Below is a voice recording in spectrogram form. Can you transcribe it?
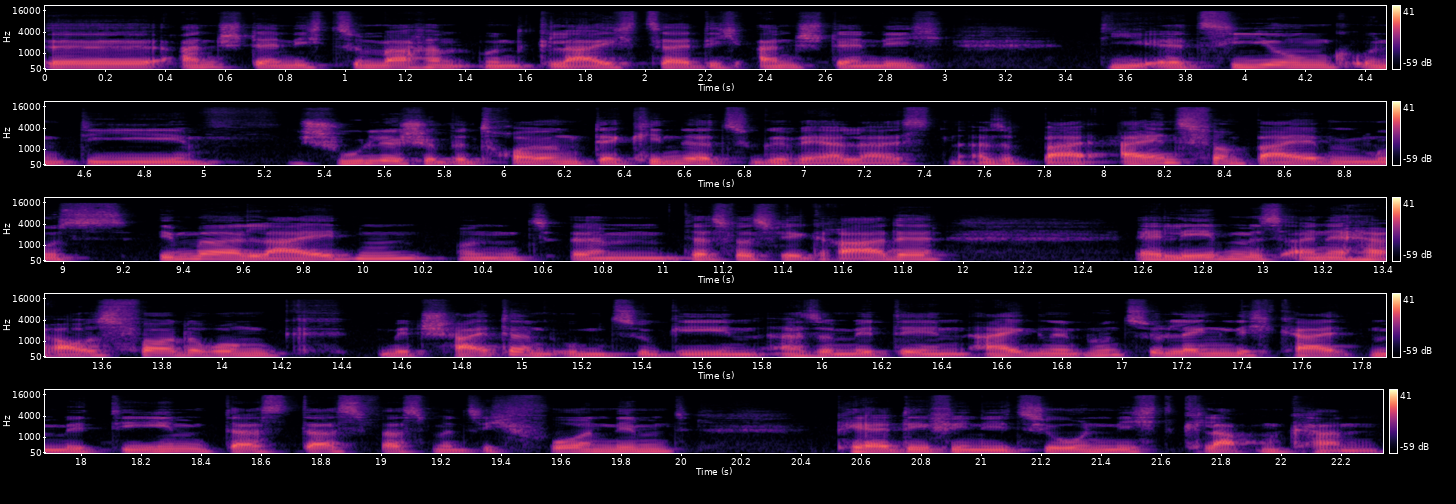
äh, anständig zu machen und gleichzeitig anständig die Erziehung und die schulische Betreuung der Kinder zu gewährleisten. Also bei, eins von beiden muss immer leiden und ähm, das, was wir gerade erleben, ist eine Herausforderung, mit Scheitern umzugehen, also mit den eigenen Unzulänglichkeiten, mit dem, dass das, was man sich vornimmt, per Definition nicht klappen kann.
